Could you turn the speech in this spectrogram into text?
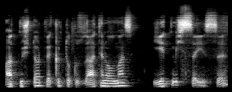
64 ve 49 zaten olmaz. 70 sayısı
